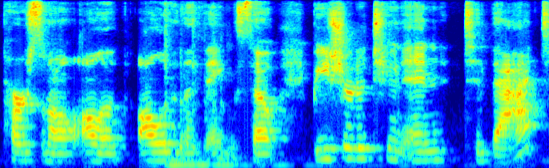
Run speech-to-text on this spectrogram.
personal, all of all of the things. So be sure to tune in to that.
